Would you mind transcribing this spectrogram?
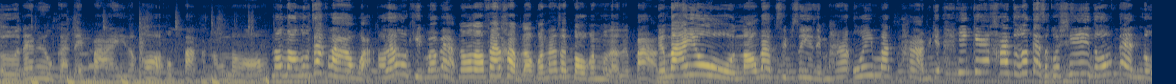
เออได้มีโอกาสได้ไป แล้วก็พบปะกับน้องๆน้องๆรู้จักเราอะตอนแรกเราคิดว่าแบบน้องๆแฟนคลับเราก็น่าจะโตกันหมดแล้วหรือเปล่ายังได้อยู่น้องแบบ 14 15อุ้ยมาหามพี่แกพี่แกค่ะดูตั้งแต่สกุชี่ดูตั้งแต่หนู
